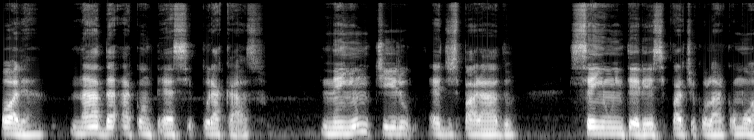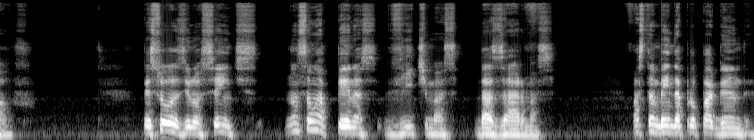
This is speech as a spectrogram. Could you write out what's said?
Olha, Nada acontece por acaso. Nenhum tiro é disparado sem um interesse particular como alvo. Pessoas inocentes não são apenas vítimas das armas, mas também da propaganda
